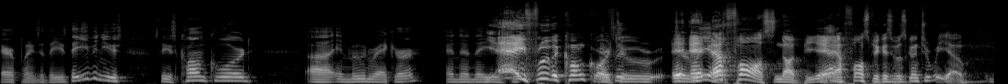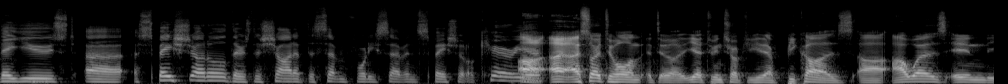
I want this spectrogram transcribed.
airplanes that they use. They even use so they use Concorde uh, in Moonraker, and then they yeah, he flew the Concorde He to, to Rio. Air France, not BA, Yeah. Air France because it was going to Rio. they used uh, a space shuttle. There's the shot of the 747 space shuttle carrier. Uh, I, I sorry to hold on, to, uh, yeah, to interrupt you there because uh, I was in the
